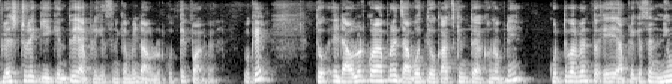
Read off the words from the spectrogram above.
প্লে স্টোরে গিয়ে কিন্তু এই অ্যাপ্লিকেশনকে আপনি ডাউনলোড করতে পারবেন ওকে তো এই ডাউনলোড করার পরে যাবতীয় কাজ কিন্তু এখন আপনি করতে পারবেন। তো এই অ্যাপ্লিকেশন নিউ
